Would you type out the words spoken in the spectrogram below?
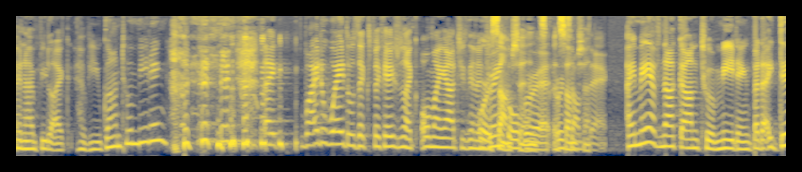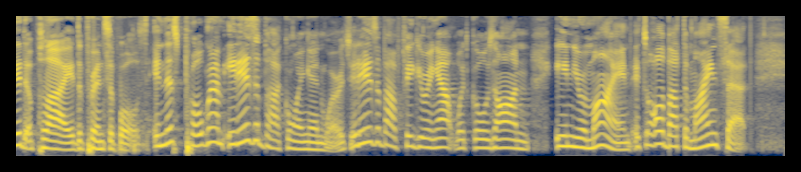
And I'd be like, Have you gone to a meeting? like right away, those expectations, like, Oh my God, she's going to drink over it or something. I may have not gone to a meeting, but I did apply the principles. In this program, it is about going inwards. It is about figuring out what goes on in your mind. It's all about the mindset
